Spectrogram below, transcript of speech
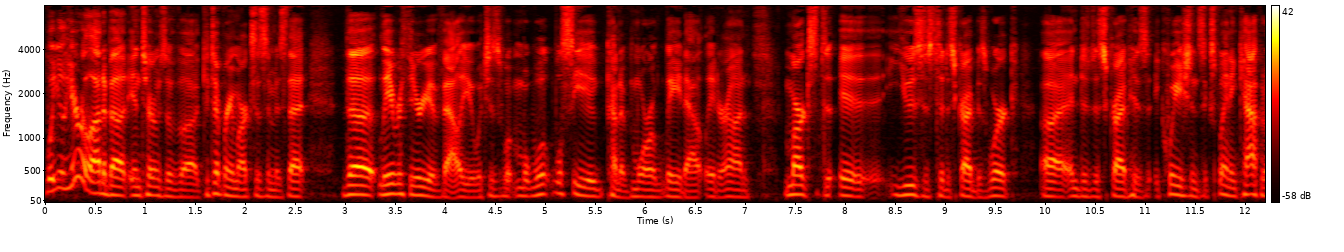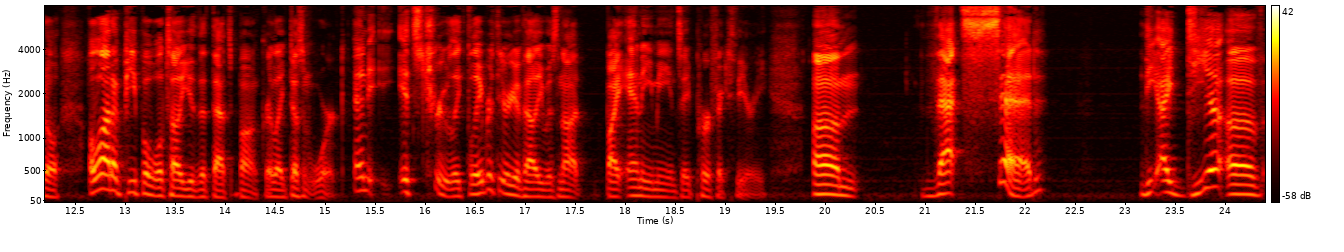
what you'll hear a lot about in terms of uh, contemporary Marxism is that the labor theory of value, which is what we'll, we'll see kind of more laid out later on, Marx d- uh, uses to describe his work uh, and to describe his equations explaining capital. A lot of people will tell you that that's bunk or like doesn't work, and it's true. Like the labor theory of value is not by any means a perfect theory. Um, that said, the idea of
